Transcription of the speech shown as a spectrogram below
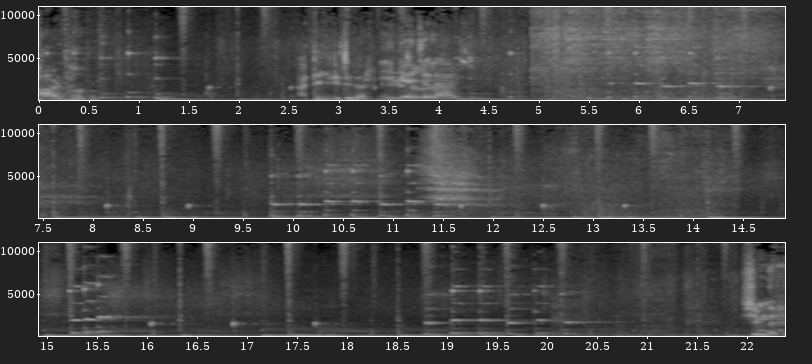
Pardon. Hadi iyi geceler. İyi geceler. Şimdi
